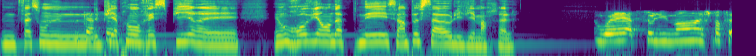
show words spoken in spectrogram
Une façon, et puis fait. après on respire et, et on revient en apnée. C'est un peu ça, Olivier Marshall. Ouais, absolument. Je pense que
